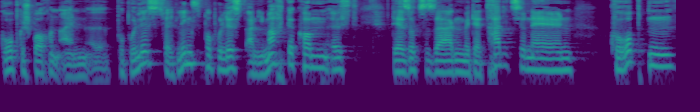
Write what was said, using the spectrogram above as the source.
grob gesprochen, ein äh, Populist, vielleicht Linkspopulist an die Macht gekommen ist, der sozusagen mit der traditionellen, korrupten,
